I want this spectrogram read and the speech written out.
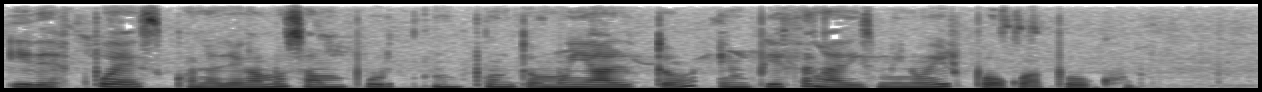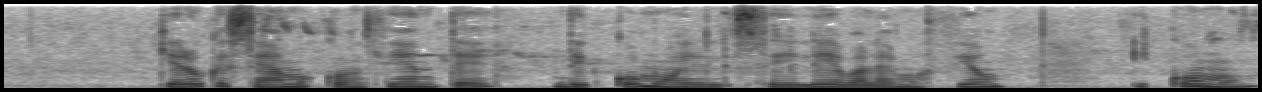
y después, cuando llegamos a un, punto muy alto, empiezan a disminuir poco a poco. Quiero que seamos conscientes de cómo se eleva la emoción y cómo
